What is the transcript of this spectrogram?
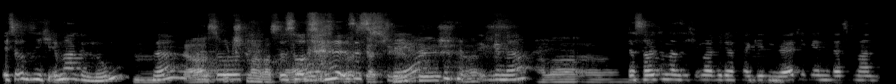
Ist uns nicht immer gelungen. Mhm. Ne? Ja, also, es rutscht mal was so, raus. es das ist ja schwer. typisch. Ja. genau. Aber, ähm, Das sollte man sich immer wieder vergegenwärtigen, dass man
